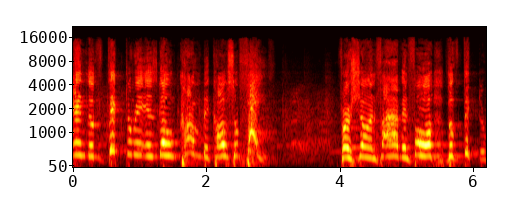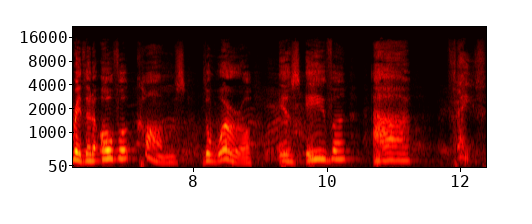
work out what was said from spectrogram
And the victory is going to come because of faith. First John 5 and 4 the victory that overcomes the world is even our faith.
